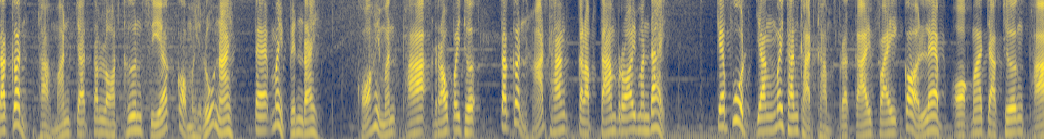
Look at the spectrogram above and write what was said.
ตะเกิลถ้ามันจะตลอดคืนเสียก็ไม่รู้นาย แต่ไม่เป็นไร ขอให้มันพาเราไปเถอะตะเกิลหาทางกลับตามรอยมันได้ แกพูดยังไม่ทันขาดคำประกายไฟก็แลบออกมาจากเชิงผา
